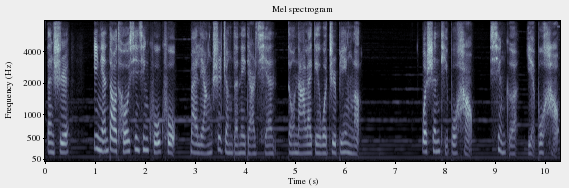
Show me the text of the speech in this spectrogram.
但是，一年到头辛辛苦苦卖粮食挣的那点钱，都拿来给我治病了。我身体不好，性格也不好。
